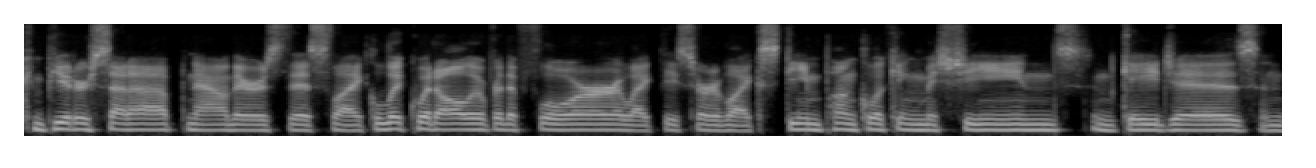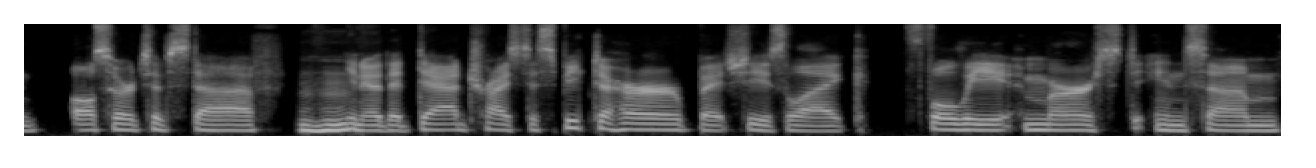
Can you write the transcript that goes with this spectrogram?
computer setup. Now there's this like liquid all over the floor like these sort of like steampunk looking machines and gauges and all sorts of stuff. Mhm. you know the dad tries to speak to her but she's like fully immersed in some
